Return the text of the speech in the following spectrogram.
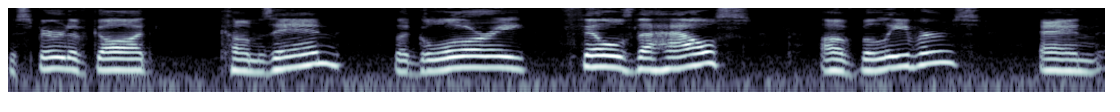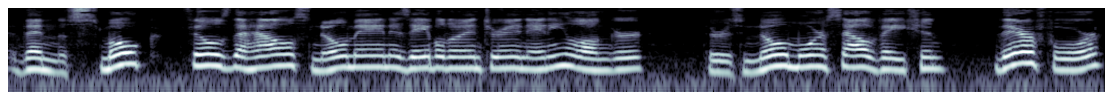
the Spirit of God comes in the glory fills the house of believers and then the smoke fills the house. No man is able to enter in any longer. There is no more salvation. Therefore,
